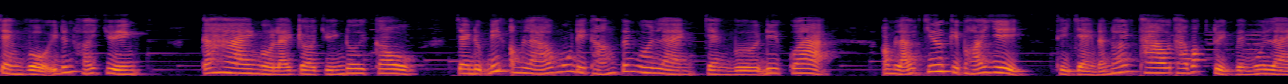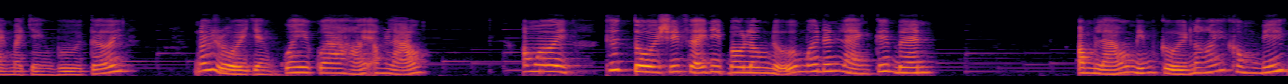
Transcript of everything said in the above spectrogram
chàng vội đến hỏi chuyện cả hai ngồi lại trò chuyện đôi câu. Chàng được biết ông lão muốn đi thẳng tới ngôi làng, chàng vừa đi qua. Ông lão chưa kịp hỏi gì, thì chàng đã nói thao thao bất tuyệt về ngôi làng mà chàng vừa tới. Nói rồi chàng quay qua hỏi ông lão. Ông ơi, thế tôi sẽ phải đi bao lâu nữa mới đến làng kế bên? Ông lão mỉm cười nói không biết.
